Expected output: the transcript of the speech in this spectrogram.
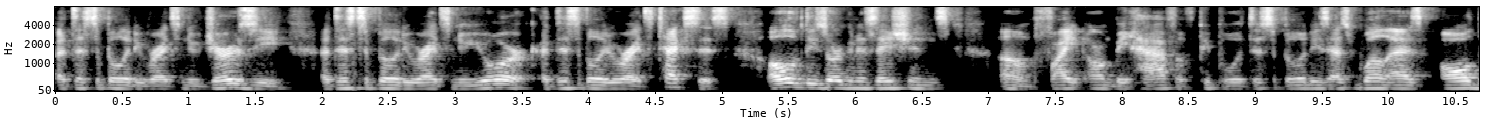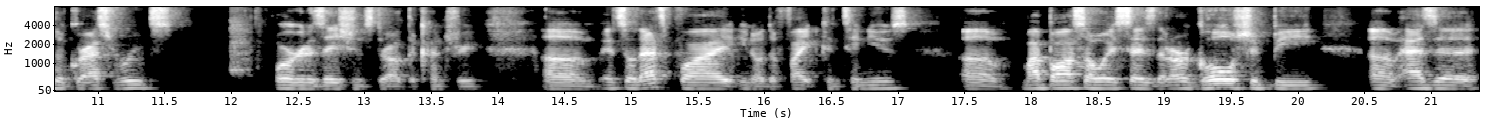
a disability rights new jersey a disability rights new york a disability rights texas all of these organizations um, fight on behalf of people with disabilities as well as all the grassroots organizations throughout the country um, and so that's why you know the fight continues um, my boss always says that our goal should be um, as a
